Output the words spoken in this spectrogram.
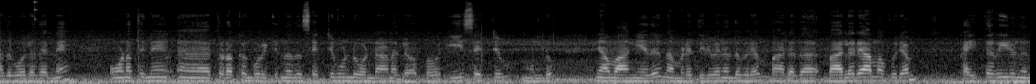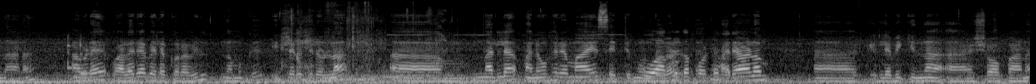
അതുപോലെ തന്നെ ഓണത്തിന് തുടക്കം കുറിക്കുന്നത് സെറ്റ് മുണ്ട് കൊണ്ടാണല്ലോ അപ്പോൾ ഈ സെറ്റും മുണ്ടും ഞാൻ വാങ്ങിയത് നമ്മുടെ തിരുവനന്തപുരം ബാലത ബാലരാമപുരം കൈത്തറിയിൽ നിന്നാണ്. അവിടെ വളരെ വിലക്കുറവിൽ നമുക്ക് ഇത്തരത്തിലുള്ള നല്ല മനോഹരമായ സെറ്റ് മുണ്ടുകൾ ധാരാളം ലഭിക്കുന്ന ഷോപ്പാണ്.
